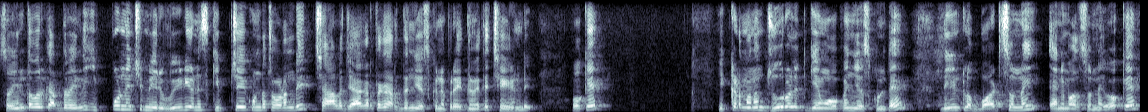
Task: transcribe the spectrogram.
సో ఇంతవరకు అర్థమైంది. ఇప్పుడు నుంచి మీరు వీడియోని స్కిప్ చేయకుండా చూడండి. చాలా జాగ్రత్తగా అర్థం చేసుకునే ప్రయత్నం అయితే చేయండి. ఓకే? ఇక్కడ మనం జూరోలిట్ గేమ్ ఓపెన్ చేసుకుంటే దీంట్లో బర్డ్స్ ఉన్నాయి యానిమల్స్ ఉన్నాయి. ఓకే?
